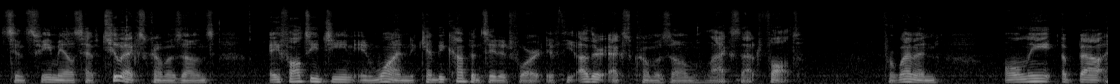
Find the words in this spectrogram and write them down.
Since females have two X chromosomes, a faulty gene in one can be compensated for if the other X chromosome lacks that fault. For women, only about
